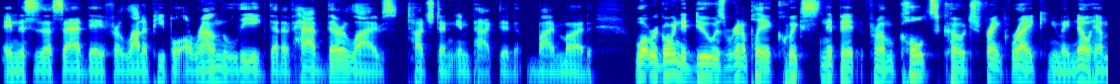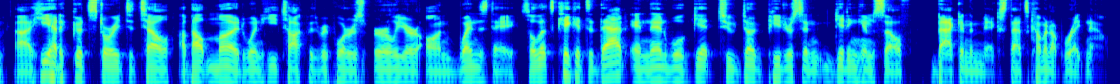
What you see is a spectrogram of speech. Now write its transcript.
And this is a sad day for a lot of people around the league that have had their lives touched and impacted by Mudd. What we're going to do is we're going to play a quick snippet from Colts coach Frank Reich. You may know him. Uh, he had a good story to tell about Mudd when he talked with reporters earlier on Wednesday. So let's kick it to that, and then we'll get to Doug Pederson getting himself back in the mix. That's coming up right now.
